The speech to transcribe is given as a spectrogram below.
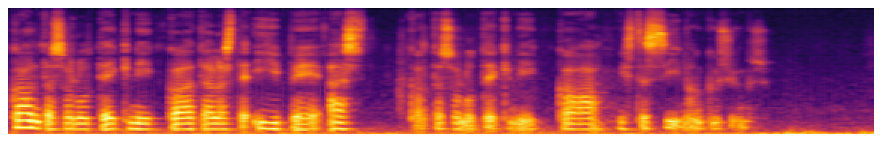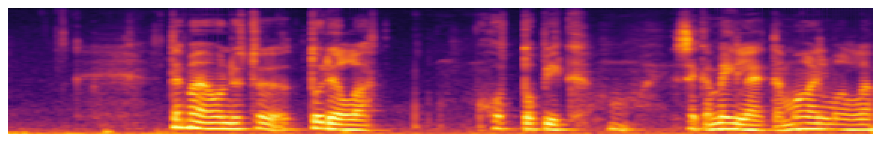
kantasolutekniikkaa, tällaista IPS-kantasolutekniikkaa. Mistä siinä on kysymys? Tämä on nyt todella hot topic sekä meillä että maailmalla.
